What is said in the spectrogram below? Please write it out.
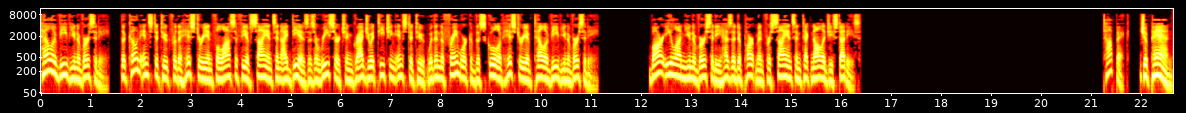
Tel Aviv University. The Cohn Institute for the History and Philosophy of Science and Ideas is a research and graduate teaching institute within the framework of the School of History of Tel Aviv University. Bar Ilan University has a department for science and technology studies. Japan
